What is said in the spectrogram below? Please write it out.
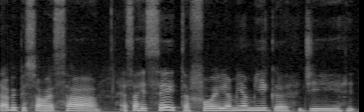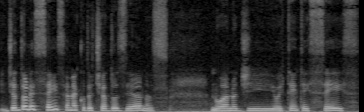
Sabe, pessoal, essa, essa receita foi a minha amiga de, de adolescência, né? Quando eu tinha 12 anos, no ano de 86.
